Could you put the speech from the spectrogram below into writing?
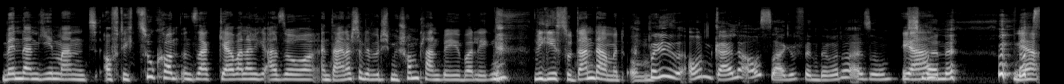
wenn dann jemand auf dich zukommt und sagt, ja, Valerie, also an deiner Stelle würde ich mir schon Plan B überlegen. Wie gehst du dann damit um? Auch ein geil geile Aussage finde, oder? Also, ja. ich meine. Ja,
